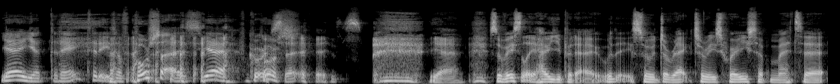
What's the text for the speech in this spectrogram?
yeah, your directories. Of course it is. Yeah, of, course. course. it is. Yeah. So basically, how you put it out. So directories, where you submit it,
